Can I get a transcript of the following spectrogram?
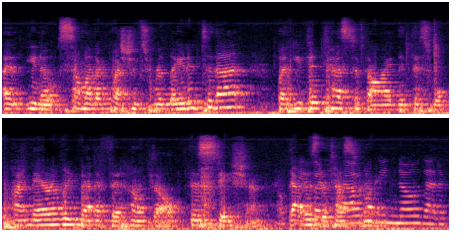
uh, you know, some other questions related to that, but he did testify that this will primarily benefit Holmdel, this station. That is the But how do we testimony. know that if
